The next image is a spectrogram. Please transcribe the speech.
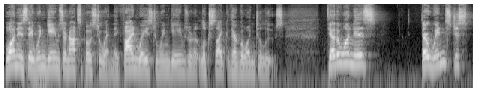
One is they win games they're not supposed to win. They find ways to win games when it looks like they're going to lose. The other one is their wins just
